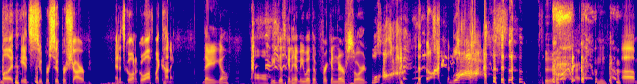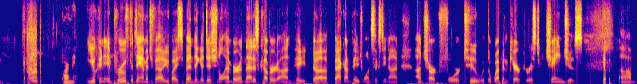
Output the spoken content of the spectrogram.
but it's super super sharp, and it's going to go off my cunning. There you go. Oh, he's just gonna hit me with a freaking Nerf sword. Um, Pardon me. You can improve the damage value by spending additional ember, and that is covered on page uh, back on page 169 on chart 4-2 with the weapon characteristic changes. Yep. Um,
